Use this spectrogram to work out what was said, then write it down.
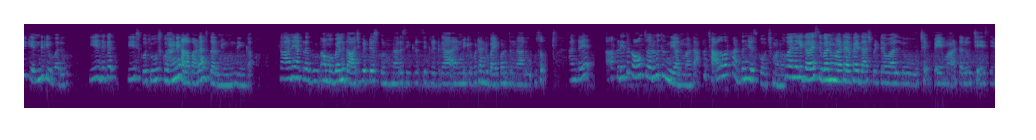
మీకు ఎందుకు ఇవ్వరు? ఈజీగా తీసుకో చూసుకో అని అలా పడేస్తారు మీ ముందు ఇంకా. కానీ అక్కడ ఆ మొబైల్ని దాచిపెట్టేసుకుంటున్నారు సీక్రెట్ సీక్రెట్గా. అండ్ మీకు ఇవ్వడానికి భయపడుతున్నారు. సో అంటే అక్కడ ఏదో రాంగ్ జరుగుతుంది అనమాట అక్కడ చాలా వరకు అర్థం చేసుకోవచ్చు మనం. ఫైనలీ గాయస్ ఇవన్నమాట ఎఫ్ఐఆర్ దాచిపెట్టే వాళ్ళు చెప్పే మాటలు చేసే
